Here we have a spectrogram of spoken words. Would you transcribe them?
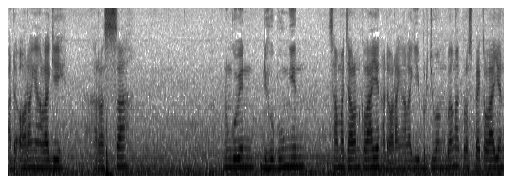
Ada orang yang lagi resah nungguin dihubungin sama calon klien. Ada orang yang lagi berjuang banget prospek klien.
